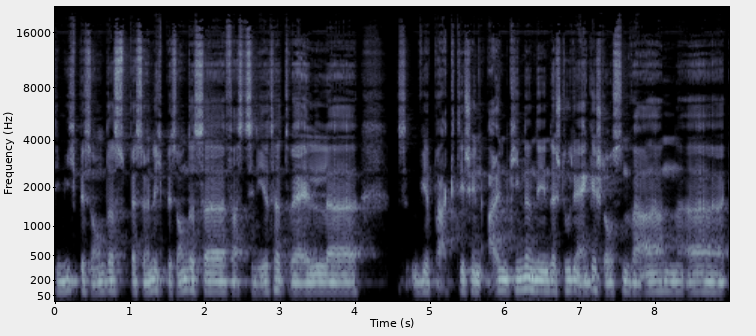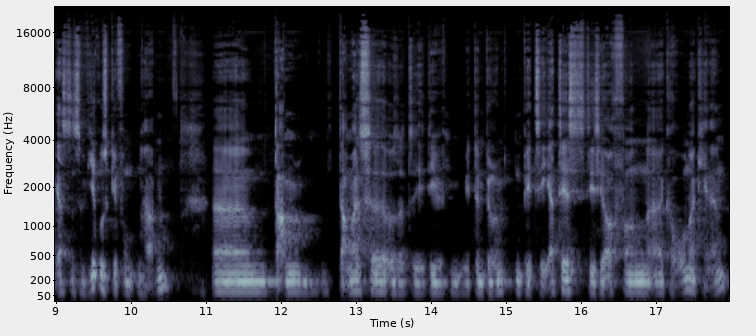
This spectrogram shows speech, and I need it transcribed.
die mich besonders, persönlich besonders äh, fasziniert hat, weil äh, wir praktisch in allen Kindern, die in der Studie eingeschlossen waren, äh, erstens ein Virus gefunden haben ähm, dann, damals, äh, oder die, die mit den berühmten PCR-Tests, die Sie auch von äh, Corona kennen.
